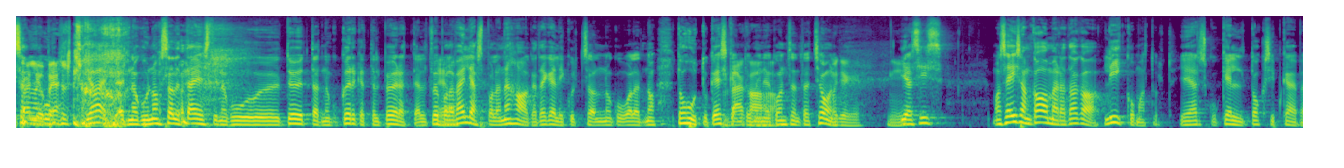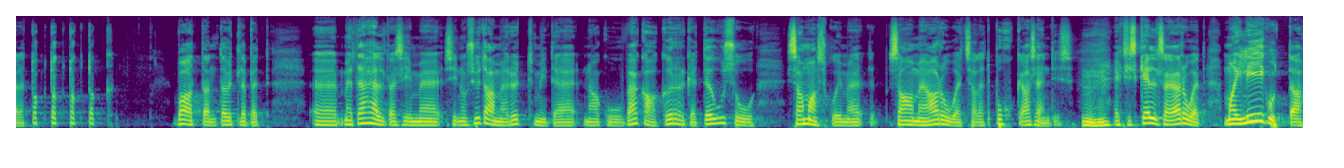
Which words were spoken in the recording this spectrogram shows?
kalju nagu, pealt. ja et, et nagu noh, sa oled täiesti nagu töötad nagu kõrgetel pööretel, et võib-olla Jah. väljast pole näha, aga tegelikult sa nagu oled noh, tohutu keskendumine ja kontsentratsioon ja siis ma seisan kaamera taga liikumatult ja järsku kell toksib käe peale tok-tok-tok-tok. vaatan, ta ütleb, et "Öö, me täheldasime sinu südamerütmide nagu väga kõrge tõusu, samas kui me saame aru, et sa oled puhkeasendis mm. -hmm. ehk siis kell sai aru, et ma ei liiguta,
